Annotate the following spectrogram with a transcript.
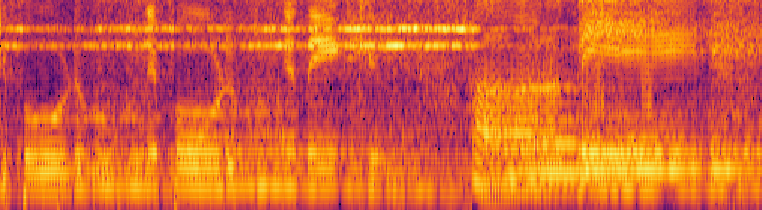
ഇപ്പോഴും എപ്പോഴും എന്നേക്കും. ആമേൻ.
